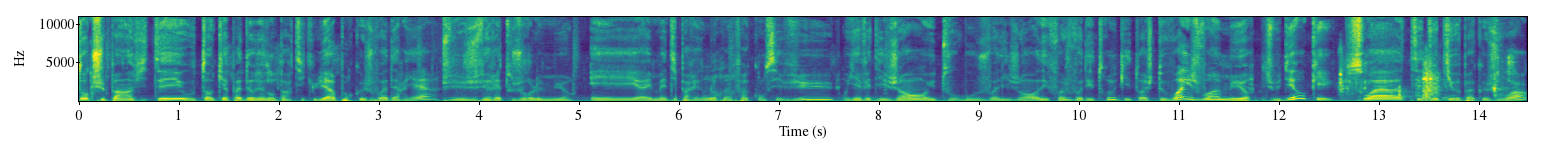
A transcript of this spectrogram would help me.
tant que je suis pas invité ou tant qu'il n'y a pas de raison particulière pour que je vois derrière, je, verrai toujours le mur. Et euh, il m'a dit, par exemple, la première fois qu'on s'est vu, il y avait des gens et tout. Bon, je vois les gens des fois je vois des trucs et toi je te vois et je vois un mur. Je me dis ah, ok, soit c'est Dieu qui veut pas que je vois,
